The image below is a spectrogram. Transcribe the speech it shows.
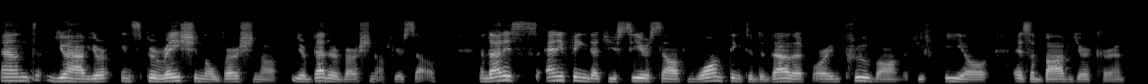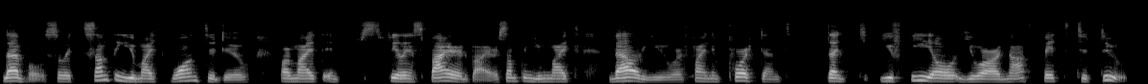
and you have your inspirational version of your better version of yourself. And that is anything that you see yourself wanting to develop or improve on that you feel is above your current level. So it's something you might want to do or might feel inspired by, or something you might value or find important that you feel you are not fit to do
